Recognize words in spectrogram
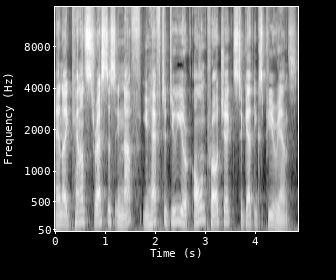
and I cannot stress this enough. You have to do your own projects to get experience.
